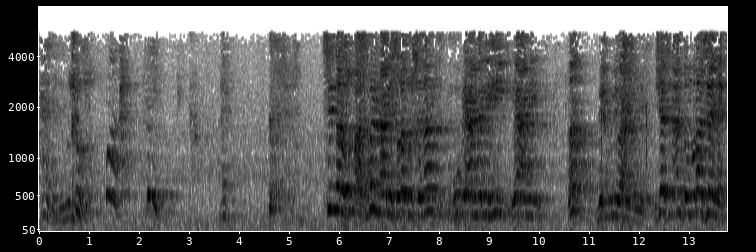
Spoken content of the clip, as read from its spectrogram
هذه النصوص واضحة دليل سيدنا رسول الله أخبرنا عليه الصلاة والسلام وبعمله يعني ها؟ بحكمه وعمله. جاءت عنده امرأة زانت.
